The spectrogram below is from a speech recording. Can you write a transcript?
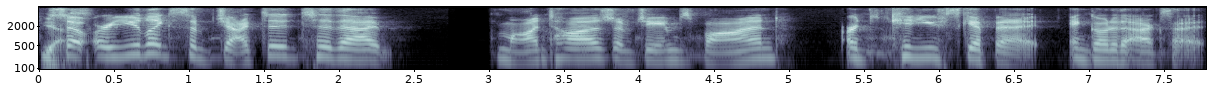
yes. So, are you like subjected to that montage of James Bond, or can you skip it and go to the exit?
